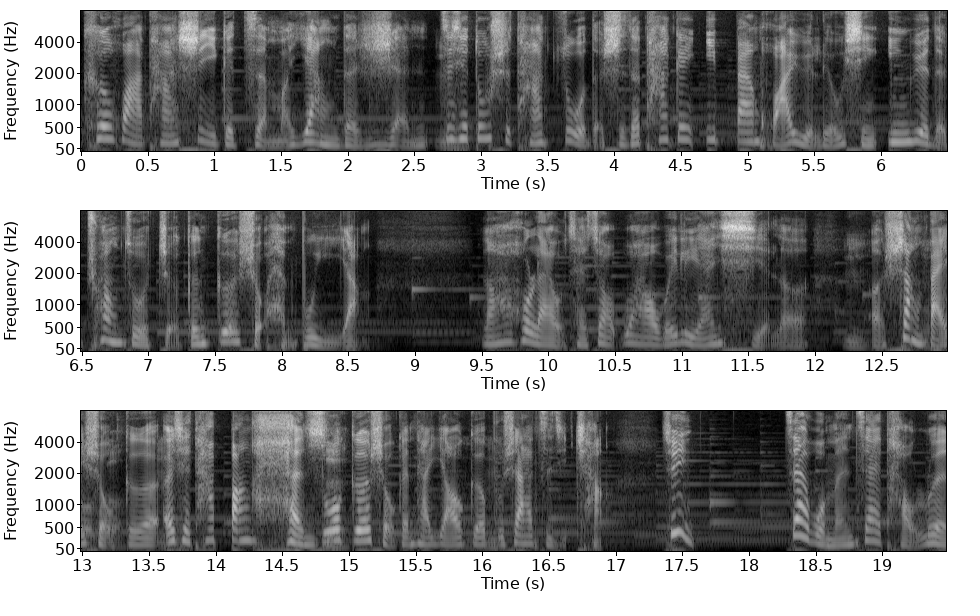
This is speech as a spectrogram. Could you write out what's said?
刻画他是一个怎么样的人，这些都是他做的，使得他跟一般华语流行音乐的创作者跟歌手很不一样。”然后后来我才知道，哇，维里安写了呃上百首歌，而且他帮很多歌手跟他邀歌，不是他自己唱。所以，在我们在讨论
